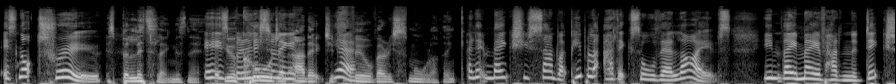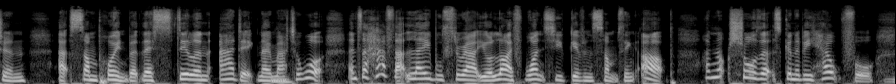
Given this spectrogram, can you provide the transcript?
It's not true. It's belittling, isn't it? It is if you were called an addict, you'd Yeah. feel very small, I think. and it makes you sound like people are addicts all their lives. You, they may have had an addiction at some point, but they're still an addict no hmm. matter what. And to have that label throughout your life once you've given something up, I'm not sure that's going to be helpful. Hmm.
